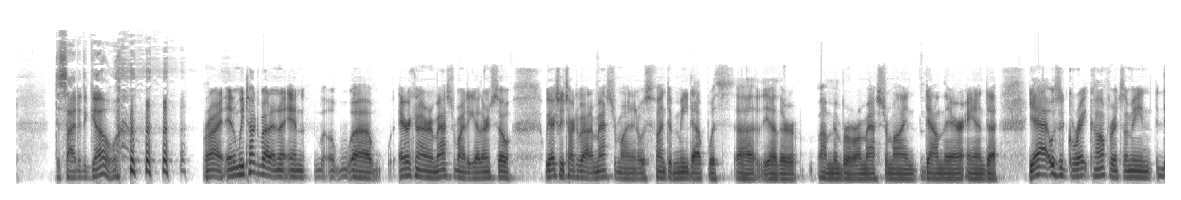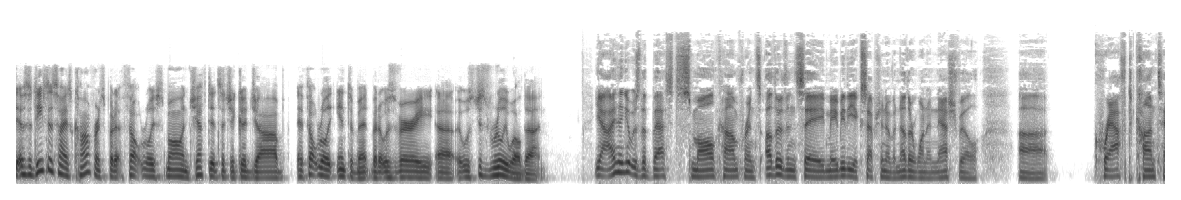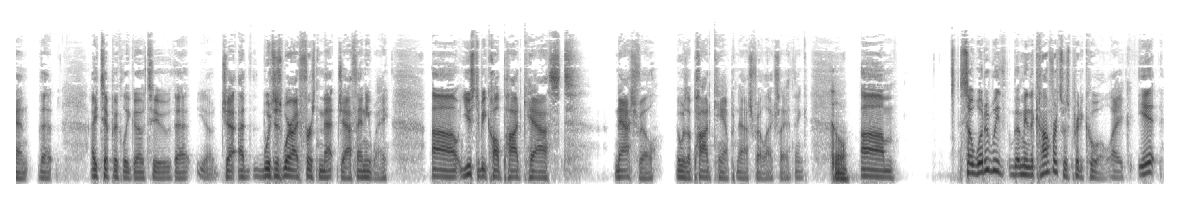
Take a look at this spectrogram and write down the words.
decided to go. right, and we talked about it, and, and uh, Erik and I are in a mastermind together, and so we actually talked about a mastermind, and it was fun to meet up with uh, the other uh, member of our mastermind down there, and uh, yeah, it was a great conference. I mean, it was a decent sized conference, but it felt really small, and Jeff did such a good job. It felt really intimate, but it was very, uh, it was just really well done. Yeah, I think it was the best small conference, other than say maybe the exception of another one in Nashville. Craft content that I typically go to that, you know, Jeff, uh, which is where I first met Jeff anyway. Uh, used to be called Podcast Nashville. It was a PodCamp Nashville, actually, I think. Cool. Um, so what did we, I mean, the conference was pretty cool. Like it,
